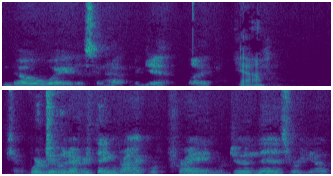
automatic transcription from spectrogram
no way this can happen again. Like, yeah, you know, we're doing everything right. We're praying. We're doing this. We're, you know,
